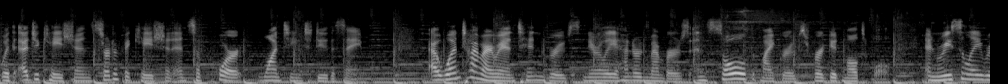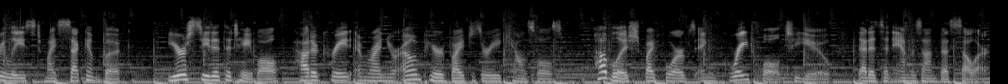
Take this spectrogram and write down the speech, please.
with education, certification, and support wanting to do the same. At one time, I ran 10 groups, nearly 100 members, and sold my groups for a good multiple, and recently released my second book, Your Seat at the Table How to Create and Run Your Own Peer Advisory Councils, published by Forbes, and grateful to you that it's an Amazon bestseller.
